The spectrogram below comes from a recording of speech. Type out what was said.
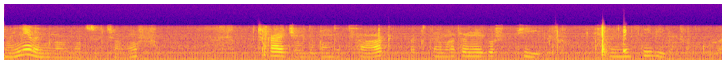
No nie wiem ile on mocy wciąż. Czekajcie, on wygląda tak, jak tutaj ma ten jego stick. To nic nie widać w ogóle.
